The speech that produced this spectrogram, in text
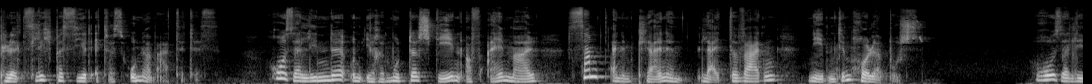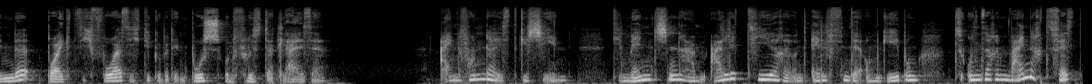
Plötzlich passiert etwas Unerwartetes. Rosalinde und ihre Mutter stehen auf einmal samt einem kleinen Leiterwagen neben dem Hollerbusch. Rosalinde beugt sich vorsichtig über den Busch und flüstert leise. Ein Wunder ist geschehen. Die Menschen haben alle Tiere und Elfen der Umgebung zu unserem Weihnachtsfest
